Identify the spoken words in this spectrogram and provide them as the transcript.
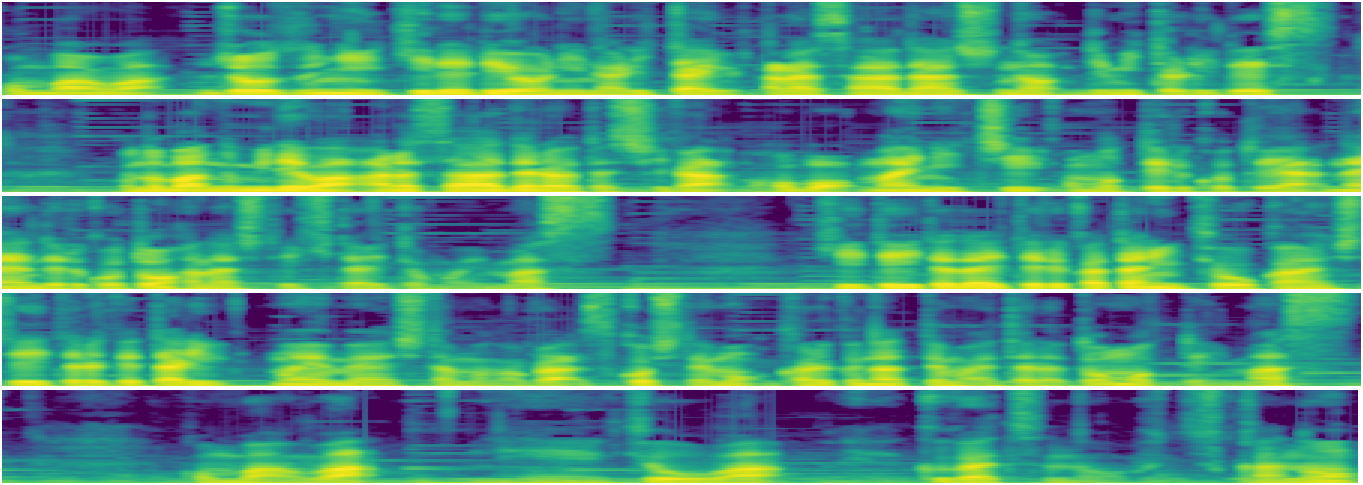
こんばんは。上手に生きれるようになりたいアラサー男子のディミトリです。この番組ではアラサーである私がほぼ毎日思っていることや悩んでいることを話していきたいと思います。聞いていただいている方に共感していただけたりもやもやしたものが少しでも軽くなってもらえたらと思っています。こんばんは、えー、今日は9月の2日の、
